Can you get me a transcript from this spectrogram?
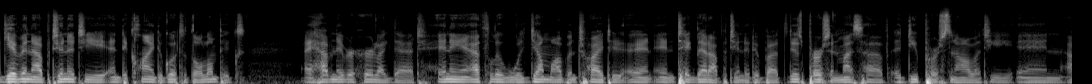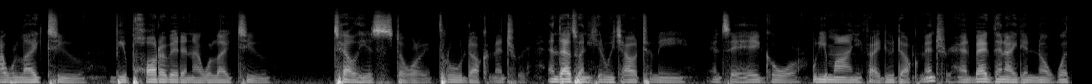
given opportunity and decline to go to the Olympics, I have never heard like that. Any athlete will jump up and try to and, and take that opportunity, but this person must have a deep personality, and I would like to be a part of it, and I would like to tell his story through documentary. And that's when he reached out to me and say, "Hey, Guor, would you mind if I do documentary?" And back then, I didn't know what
